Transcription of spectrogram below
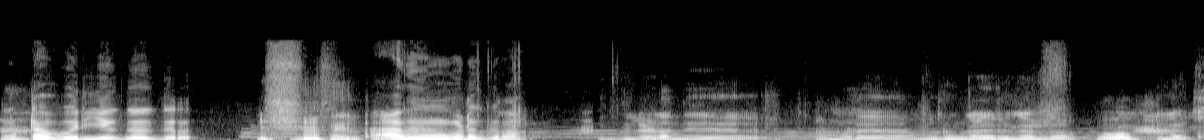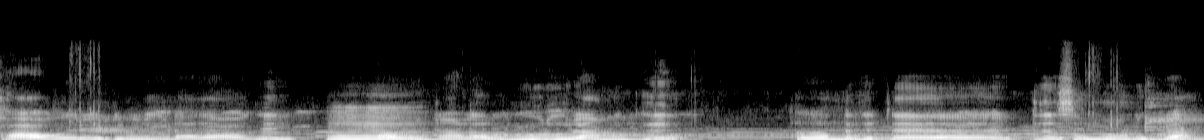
முட்டை பொரிய கேட்குற அதுவும் கொடுக்குறான். இதுல அந்த நம்மளோட முருங்கலை இருக்குல்ல இதுல காவரேட்டும் இருக்குது அதாவது காவரேட்னால நூறு கிராமுக்கு கிட்டத்தட்ட எட்டு தசம் மூணு கிராம்.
